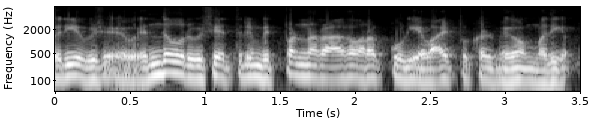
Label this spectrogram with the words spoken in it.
பெரிய விஷயம் எந்த ஒரு விஷயத்திலையும் விற்பனராக வரக்கூடிய வாய்ப்புகள் மிகவும் அதிகம்.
